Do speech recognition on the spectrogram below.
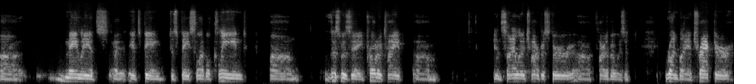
uh, mainly it's, uh, it's being just base level cleaned. Um, This was a prototype um, in silage harvester. Uh, Part of it was a- run by a tractor.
